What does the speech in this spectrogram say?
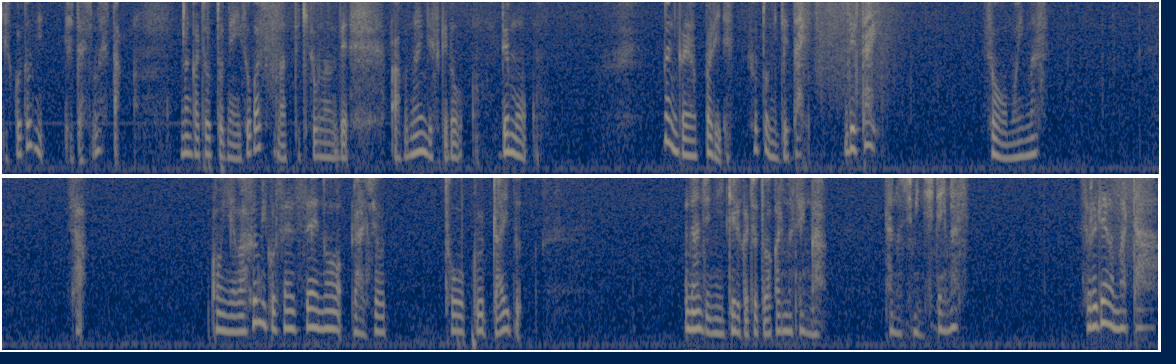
行くことにいたしました。なんかちょっとね忙しくなってきそうなんで危ないんですけどでも何かやっぱり外に出たい。出たい。そう思います。さあ今夜は文子先生のラジオトークライブ。何時に行けるかちょっと分かりませんが楽しみにしています。それではまた。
